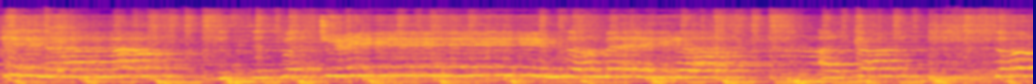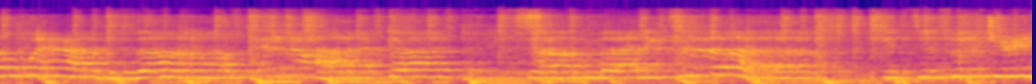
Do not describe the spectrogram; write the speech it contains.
hey now. This is what dreams are made of. I've got somewhere I belong. I've got somebody to love. This is what dreams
